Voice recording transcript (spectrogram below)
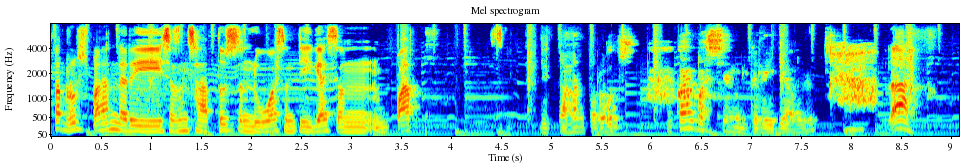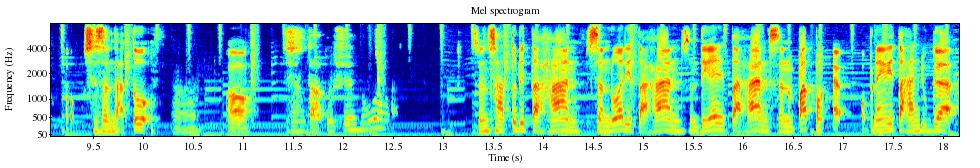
terus bahkan dari season 1, season 2, season 3, season 4 ditahan terus? Bukan pas yang di gereja itu? Lah oh, season 1 Heeh. oh. Season satu season dua? Season 1 ditahan season 2 ditahan season 3 ditahan season 4 peng- eh, opening ditahan juga.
